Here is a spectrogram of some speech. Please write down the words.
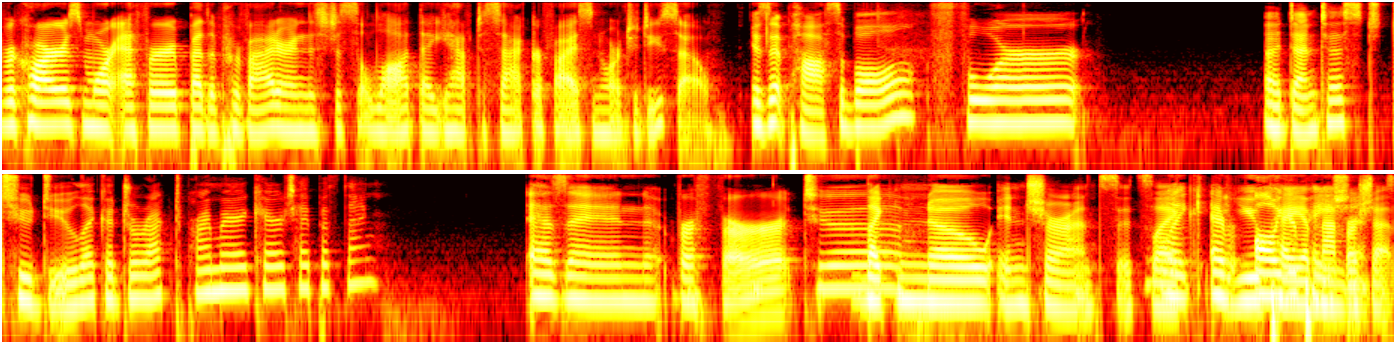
requires more effort by the provider and it's just a lot that you have to sacrifice in order to do so Is it possible for a dentist to do like a direct primary care type of thing? as in refer to like no insurance. It's like, ev- you pay a membership.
